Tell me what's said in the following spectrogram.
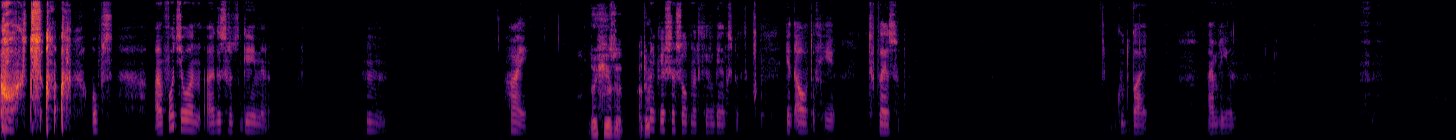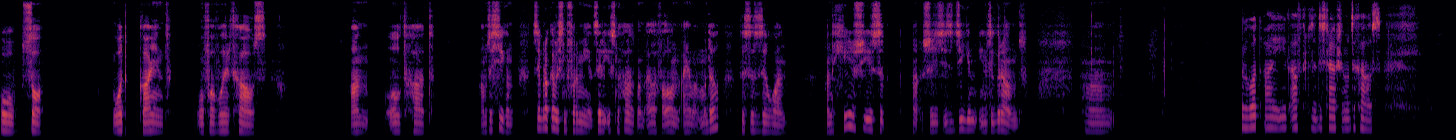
Oh, oops. I'm 41. I just roots gamer. Hmm. Hi. Do you hear that? I don't Communication should not have been expected. Get out of here. To please. Goodbye. I'm leaving. Oh, so. What kind of a weird house? An old hut. I'm the second. They broke everything for me. There is no husband. I live alone. I am a model. This is the one. And here she is. Uh, she is digging in the ground. Um, What I eat after the destruction of the house.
